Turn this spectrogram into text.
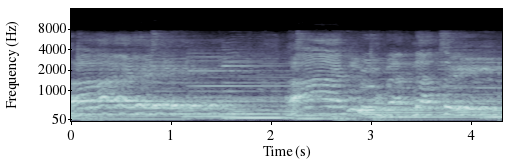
I, I grew nothing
